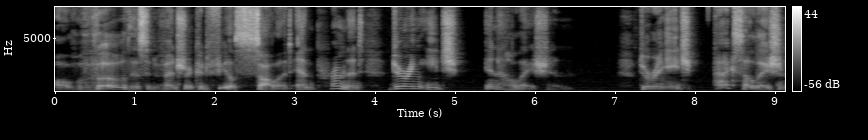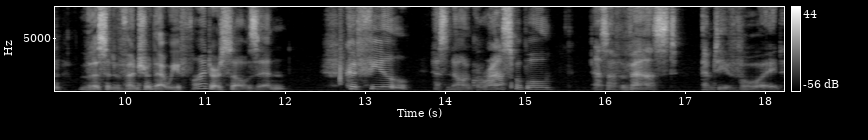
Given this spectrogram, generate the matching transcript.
although this adventure could feel solid and permanent during each inhalation, during each exhalation, this adventure that we find ourselves in could feel as non graspable as a vast empty void,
